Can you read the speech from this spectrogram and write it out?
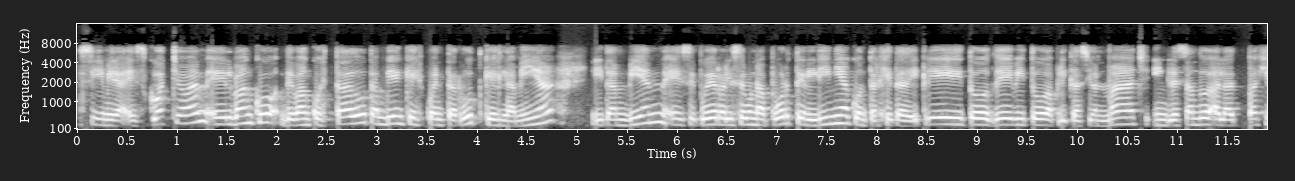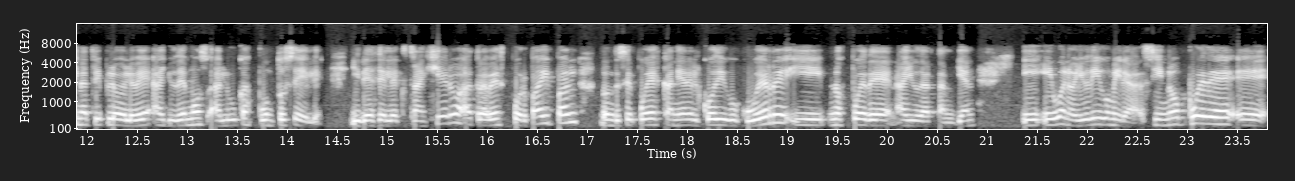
Sí, mira, Scotiabank, el banco de Banco Estado también, que es cuenta RUT, que es la mía, y también eh, se puede realizar un aporte en línea con tarjeta de crédito, débito, aplicación Match, ingresando a la página www.ayudemosalucas.cl y desde el extranjero a través por PayPal, donde se puede escanear el código QR y nos pueden ayudar también. Y, bueno, yo digo, mira, si no puede eh,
